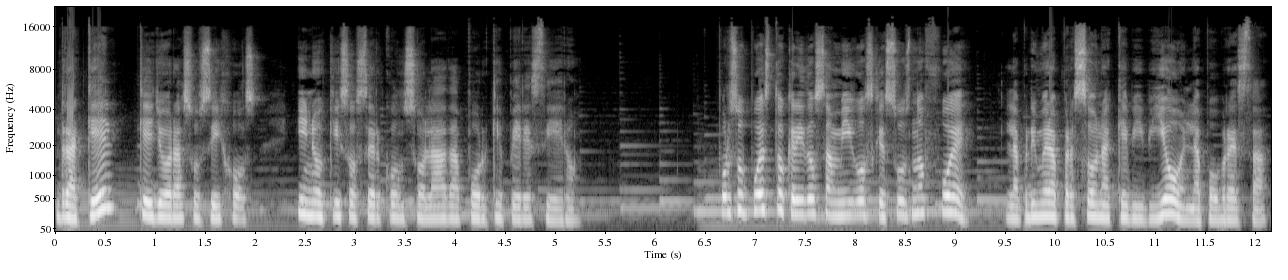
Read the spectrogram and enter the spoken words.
Raquel que llora a sus hijos y no quiso ser consolada porque perecieron. Por supuesto, queridos amigos, Jesús no fue la primera persona que vivió en la pobreza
